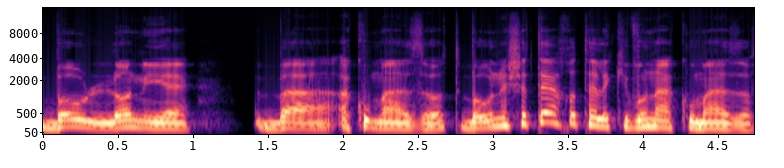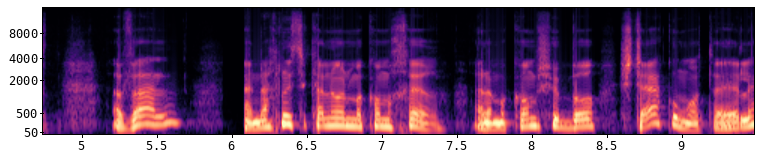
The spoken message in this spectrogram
בואו לא נהיה בעקומה הזאת, בואו נשטח אותה לכיוון העקומה הזאת. אבל אנחנו הסתכלנו על מקום אחר, על המקום שבו שתי העקומות האלה,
